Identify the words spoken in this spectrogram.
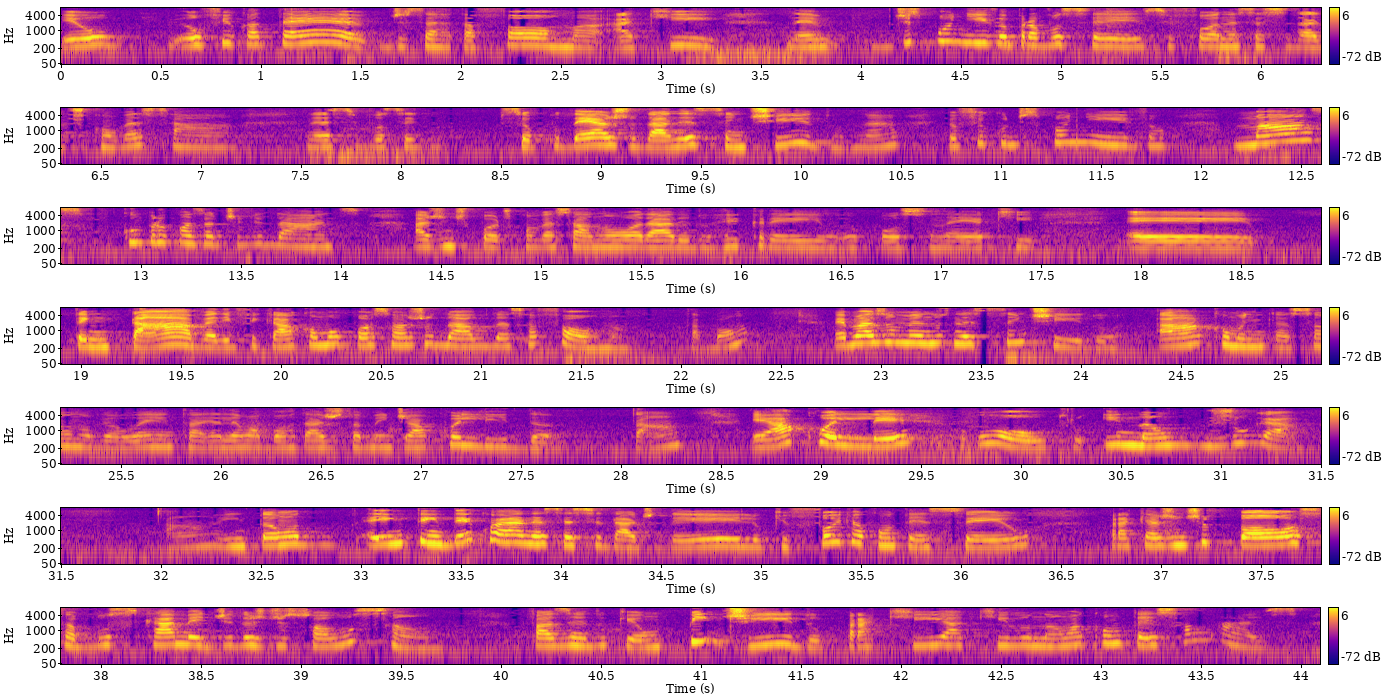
Eu, eu fico até, de certa forma, aqui né, disponível para você, se for a necessidade de conversar, né, se você se eu puder ajudar nesse sentido, né, eu fico disponível. Mas cumpra com as atividades. A gente pode conversar no horário do recreio, eu posso né, aqui é, tentar verificar como eu posso ajudá-lo dessa forma, tá bom? É mais ou menos nesse sentido. A comunicação não violenta, ela é uma abordagem também de acolhida, tá? É acolher o outro e não julgar. Tá? Então, é entender qual é a necessidade dele, o que foi que aconteceu, para que a gente possa buscar medidas de solução, fazendo o quê? Um pedido para que aquilo não aconteça mais.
